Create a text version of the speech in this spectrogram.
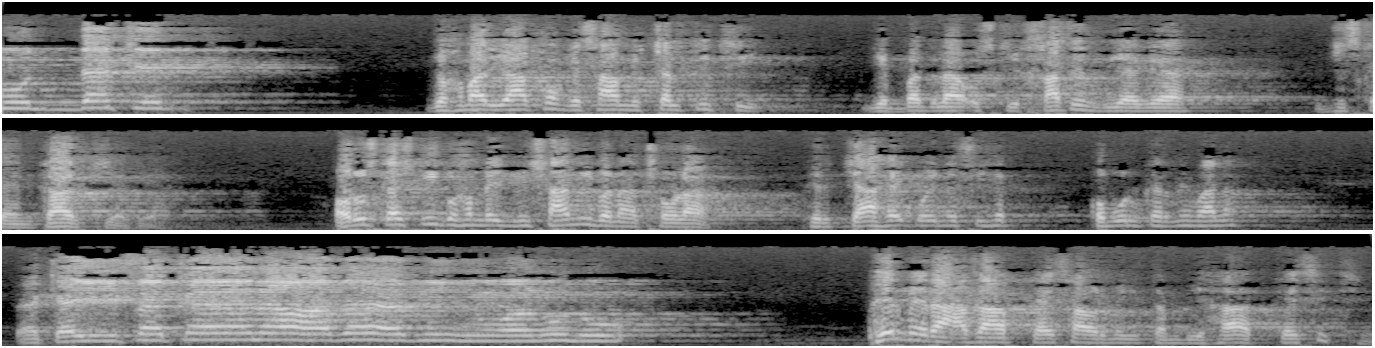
مدكر جو ہماری آنکھوں کے سامنے چلتی تھی یہ بدلہ اس کی خاطر دیا گیا جس کا انکار کیا گیا۔ اور اس کشتی کو ہم نے ایک نشانی بنا چھوڑا پھر کیا ہے کوئی نصیحت قبول کرنے والا؟ فكيف كان عذابي ونذر پھر میرا عذاب کیسا اور میری تنبیہات کیسی تھی؟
